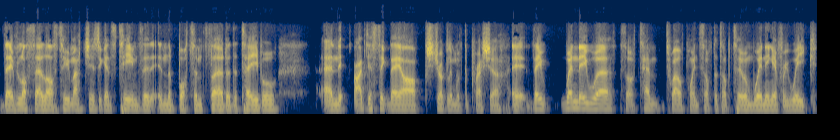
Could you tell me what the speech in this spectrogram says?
they've lost their last two matches against teams in the bottom third of the table. And I just think they are struggling with the pressure. It, they when they were sort of 10, 12 points off the top two and winning every week,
